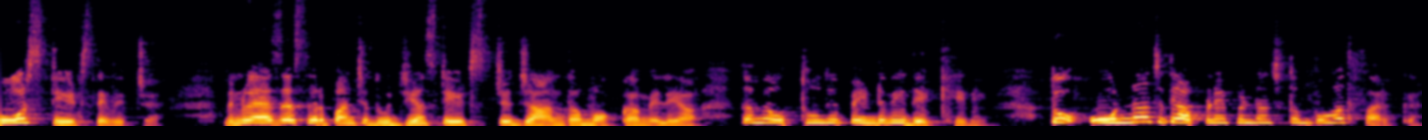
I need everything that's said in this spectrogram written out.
ਹੋਰ ਸਟੇਟਸ ਦੇ ਵਿੱਚ ਹੈ। ਮੈਨੂੰ ਐਜ਼ ਅ ਸਰਪੰਚ ਦੂਜੀਆਂ ਸਟੇਟਸ 'ਚ ਜਾਣ ਦਾ ਮੌਕਾ ਮਿਲਿਆ, ਤਾਂ ਮੈਂ ਉੱਥੋਂ ਦੇ ਪਿੰਡ ਵੀ ਦੇਖੇ ਨੇ। ਤਾਂ ਉਹਨਾਂ 'ਚ ਤੇ ਆਪਣੇ ਪਿੰਡਾਂ 'ਚ ਤਾਂ ਬਹੁਤ ਫ਼ਰਕ ਹੈ।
